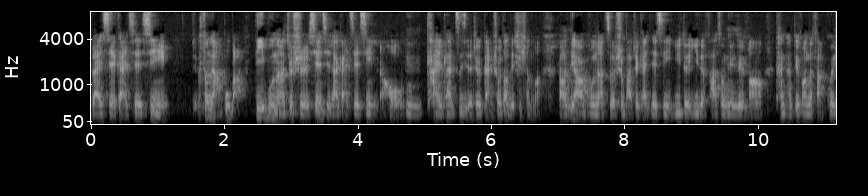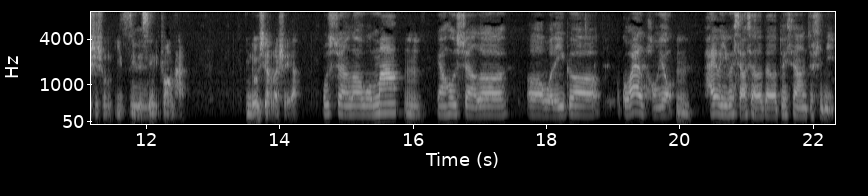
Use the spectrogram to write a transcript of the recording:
来写感谢信，分两步吧。第一步呢，就是先写下感谢信，然后看一看自己的这个感受到底是什么。然后第二步呢，则是把这感谢信一对一的发送给对方，看看对方的反馈是什么，以自己的心理状态。你都选了谁呀？我选了我妈。嗯。然后选了呃我的一个国外的朋友，嗯，还有一个小小的对象就是你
